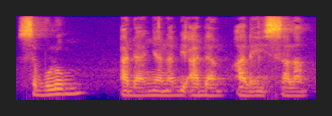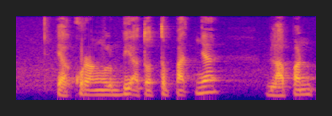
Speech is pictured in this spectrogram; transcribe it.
sebelum adanya Nabi Adam alaihissalam. Ya kurang lebih atau tepatnya 80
